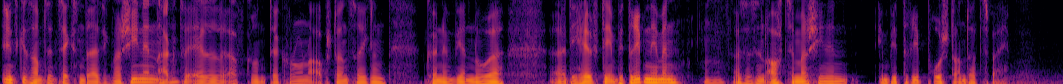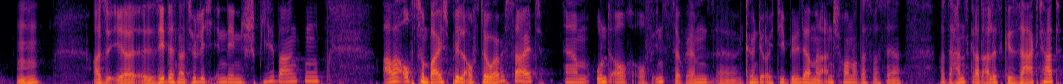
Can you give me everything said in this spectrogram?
Insgesamt sind 36 Maschinen. Aktuell aufgrund der Corona-Abstandsregeln können wir nur äh, die Hälfte in Betrieb nehmen. Also es sind 18 Maschinen im Betrieb pro Standort 2. Mhm. Also ihr äh, seht es natürlich in den Spielbanken, aber auch zum Beispiel auf der Website ähm, und auch auf Instagram äh, könnt ihr euch die Bilder mal anschauen, auch das, was der, was der Hans gerade alles gesagt hat.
